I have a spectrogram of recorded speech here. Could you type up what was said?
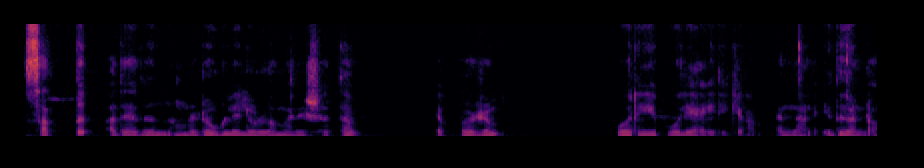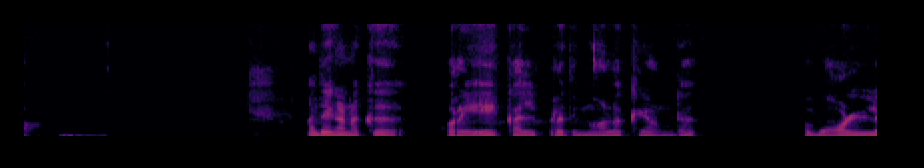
സത്ത് അതായത് നമ്മളുടെ ഉള്ളിലുള്ള മനുഷ്യത്വം എപ്പോഴും ഒരേപോലെ ആയിരിക്കണം എന്നാണ്. ഇത് കണ്ടോ? അതേ കണക്ക് കുറേ കൽപ്രതിമകളൊക്കെ ഉണ്ട്. വാളിൽ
